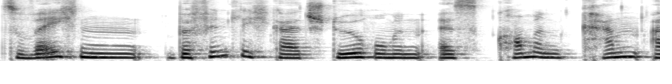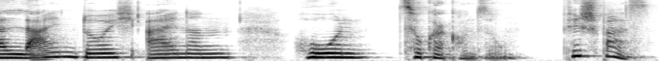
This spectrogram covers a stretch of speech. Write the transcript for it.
zu welchen Befindlichkeitsstörungen es kommen kann, allein durch einen hohen Zuckerkonsum. Viel Spaß!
